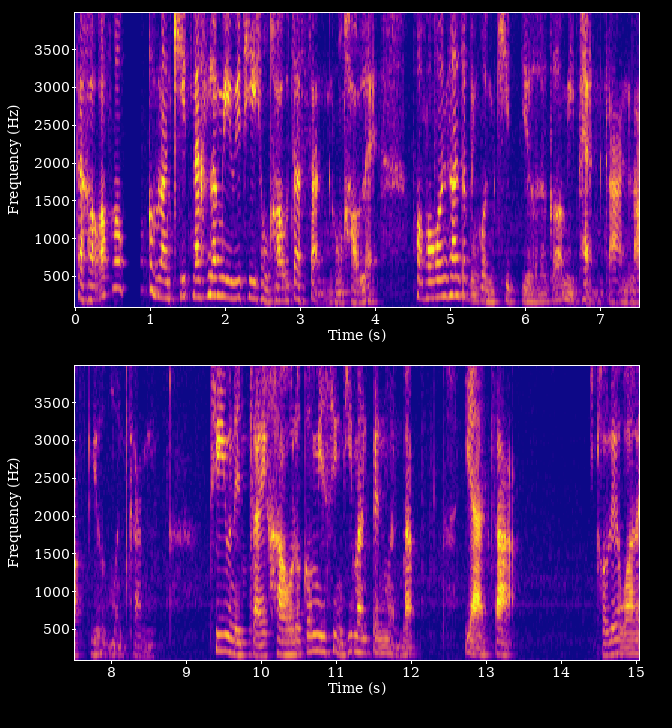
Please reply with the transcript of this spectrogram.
แต่เขาก็กำลังคิดนะ แล้วมีวิธีของเขาจัดสรรของเขาแหละเพราะเขาค่อนข้างจะเป็นคนคิดเยอะ แล้วก็มีแผนการรับเยอะเหมือนกัน ที่อยู่ในใจเขาแล้วก็มีสิ่งที่มันเป็นเหมือนแบบ อยากจะ เขาเรียกว่าอะไร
